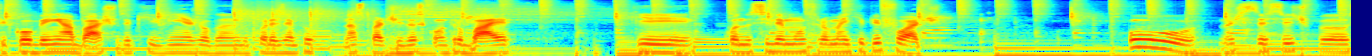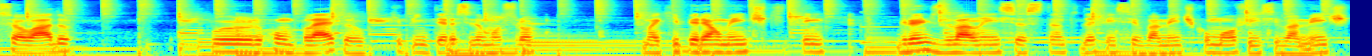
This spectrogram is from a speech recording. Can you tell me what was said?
ficou bem abaixo do que vinha jogando, por exemplo, nas partidas contra o Bayern, que quando se demonstrou uma equipe forte. O Manchester City, pelo seu lado, por completo, a equipe inteira se demonstrou uma equipe realmente que tem grandes valências, tanto defensivamente como ofensivamente.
